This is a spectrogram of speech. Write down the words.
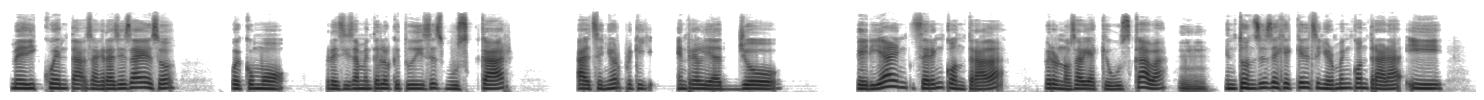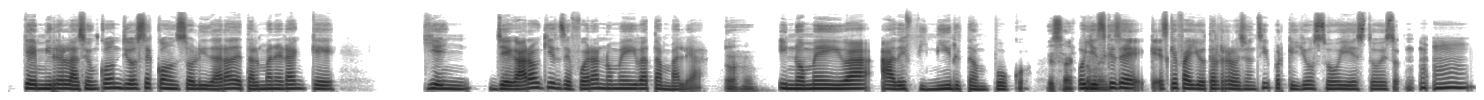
me di cuenta, o sea, gracias a eso, fue como precisamente lo que tú dices, buscar al Señor, porque en realidad yo quería ser encontrada, pero no sabía qué buscaba. Entonces dejé que el Señor me encontrara y que mi relación con Dios se consolidara de tal manera en que quien llegara o quien se fuera no me iba a tambalear Ajá. y no me iba a definir tampoco. Exacto. Oye, es que, se, es que falló tal relación, sí, porque yo soy esto, esto. Mm, mm.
